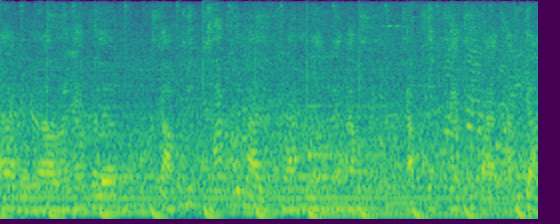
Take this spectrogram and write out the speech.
ราชของเรานะครับ ก็เริ่มกลับคึกคักขึ้นมาอีกครั้งหนึ่งนะครับกลับคึกคักขึ้นมาครั้งใหญ่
